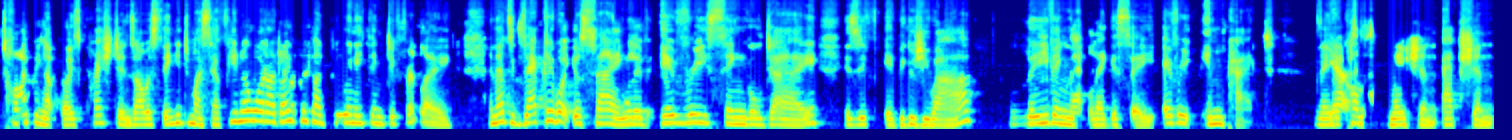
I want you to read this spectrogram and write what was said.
typing up those questions, I was thinking to myself, you know what? I don't think I'd do anything differently. And that's exactly what you're saying. Live every single day as if, eh, because you are, leaving that legacy, every impact you know, yes. the consummation action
